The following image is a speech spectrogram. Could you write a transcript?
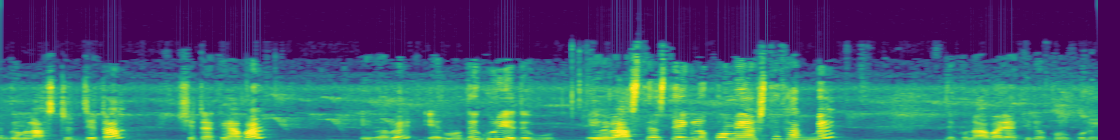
একদম লাস্টের যেটা, সেটাকে আবার এইভাবে এর মধ্যে ঘুরিয়ে দেব। এইভাবে আস্তে আস্তে এগুলো কমে আসতে থাকবে। দেখুন, আবার একই রকম করে,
